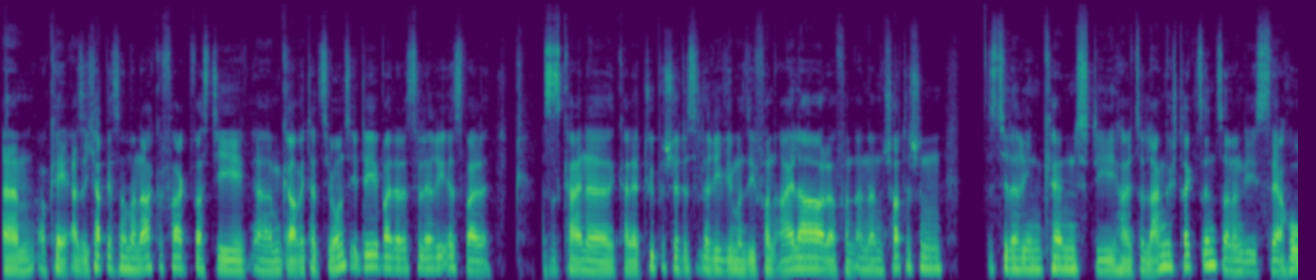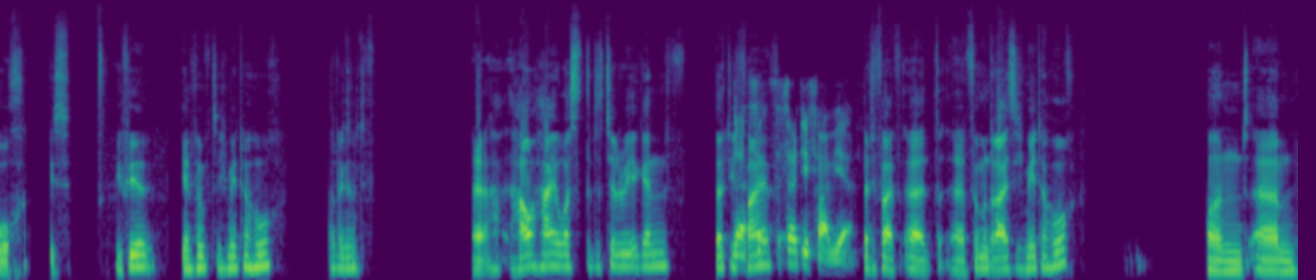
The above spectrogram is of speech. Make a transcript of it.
Ähm, okay, also ich habe jetzt nochmal nachgefragt, was die ähm, Gravitationsidee bei der Distillerie ist, weil das ist keine, keine typische Distillerie, wie man sie von Isla oder von anderen schottischen Distillerien kennt, die halt so lang gestreckt sind, sondern die ist sehr hoch. Die ist wie viel? 54 Meter hoch? Hat er gesagt? Äh, how high was the distillery again? Yeah, 35? th- 35. Yeah. 35, äh, d- äh, 35 Meter hoch. Und ähm,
